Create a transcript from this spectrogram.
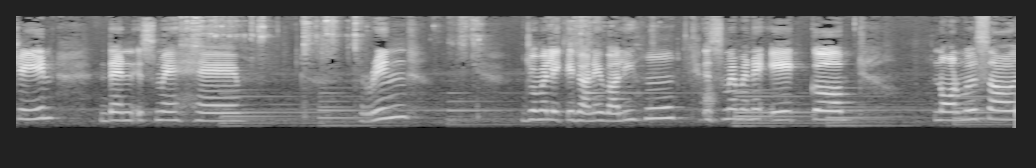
चेन देन इसमें है रिंग जो मैं लेके जाने वाली हूँ। इसमें मैंने एक नॉर्मल सा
